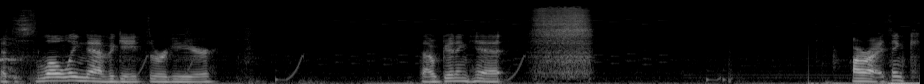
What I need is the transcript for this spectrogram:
You have to slowly navigate through here. Without getting hit. Alright, I think...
